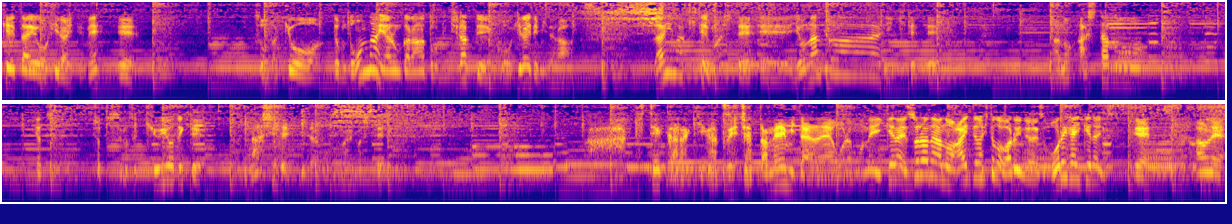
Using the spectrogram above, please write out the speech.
携帯を開いてね、えそうだ、今日、でもどんなんやるんかなと思って、チラってこう開いてみたら、LINE が来てまして、えー夜中に来てて、あの、明日のやつ、ちょっとすいません、休養できて、なしで、みたいなことがありまして、あー、来てから気がついちゃったね、みたいなね。俺もね、いけない。それはね、あの、相手の人が悪いんじゃないです。俺がいけないんです。ええ。あのね、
